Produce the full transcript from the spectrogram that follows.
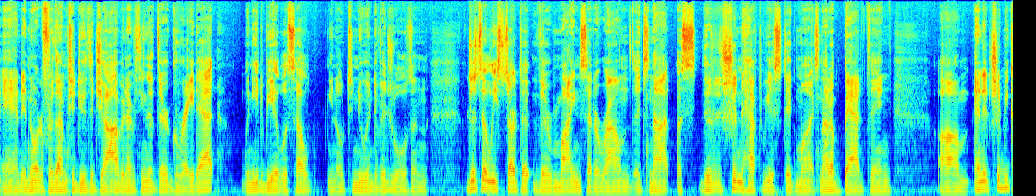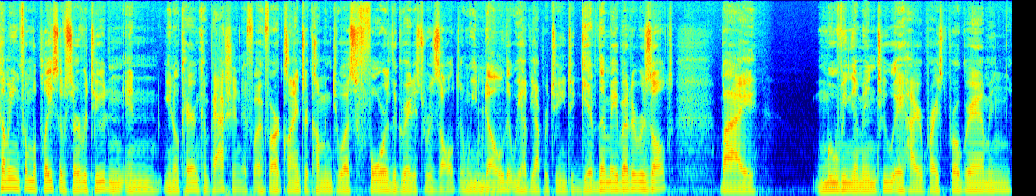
And in order for them to do the job and everything that they're great at we need to be able to sell you know to new individuals and just at least start the, their mindset around it's not a, there shouldn't have to be a stigma. It's not a bad thing um, and it should be coming from a place of servitude and, and you know care and compassion. If, if our clients are coming to us for the greatest result and we know that we have the opportunity to give them a better result by moving them into a higher priced programming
